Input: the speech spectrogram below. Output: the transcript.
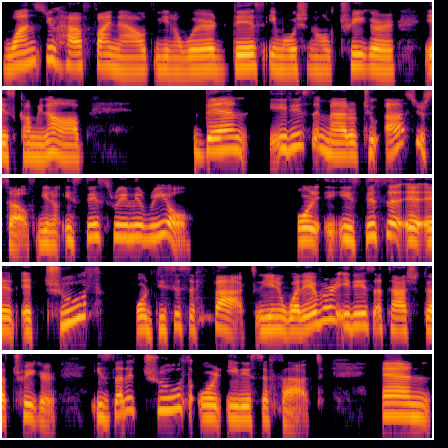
once you have find out you know where this emotional trigger is coming up then it is a matter to ask yourself you know is this really real? Or is this a, a, a truth? Or this is a fact? You know whatever it is attached to that trigger is that a truth or it is a fact? And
